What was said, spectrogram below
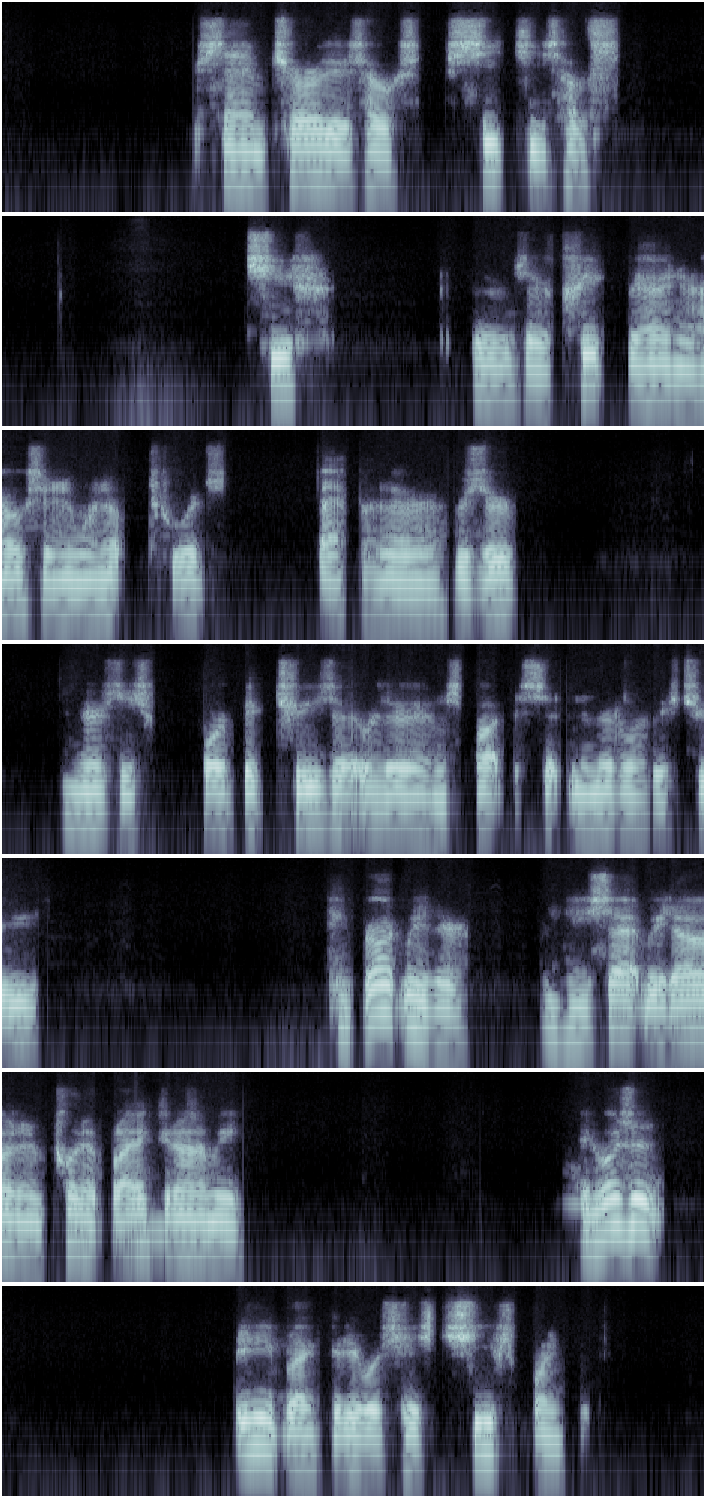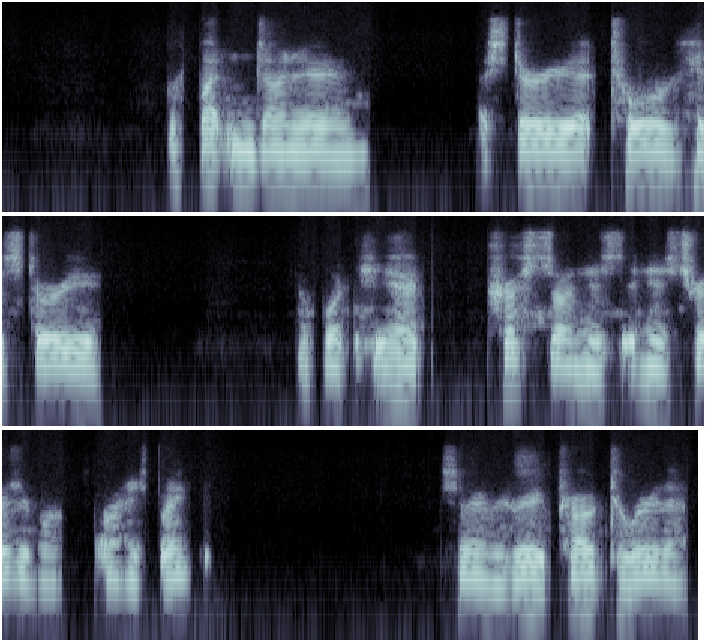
Sam Charlie's house, Siki's house, Chief, there was a creek behind their house and it went up towards back of the reserve. And there's these four big trees that were there in a spot to sit in the middle of these trees. He brought me there and he sat me down and put a blanket on me. It wasn't any blanket, it was his chief's blanket with buttons on there and a story that told his story of what he had crusts on his in his treasure box on his blanket. So I was very proud to wear that.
